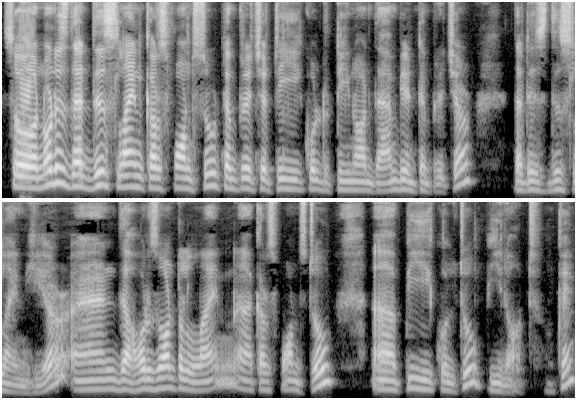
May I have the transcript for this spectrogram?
So, notice that this line corresponds to temperature T equal to T naught the ambient temperature that is this line here and the horizontal line uh, corresponds to uh, P equal to P naught. Okay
